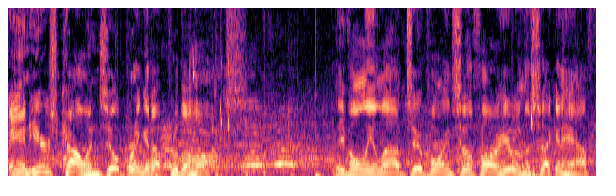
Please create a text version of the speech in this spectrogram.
And here's Collins. He'll bring it up for the Hawks. They've only allowed two points so far here in the second half.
